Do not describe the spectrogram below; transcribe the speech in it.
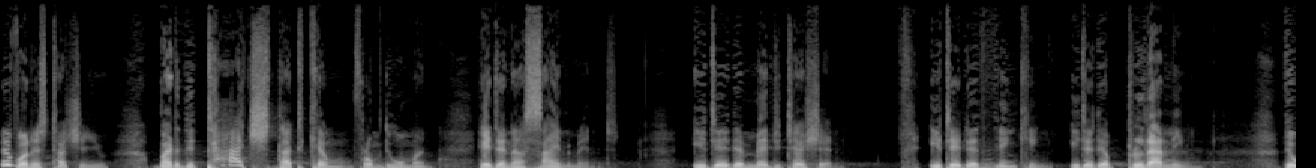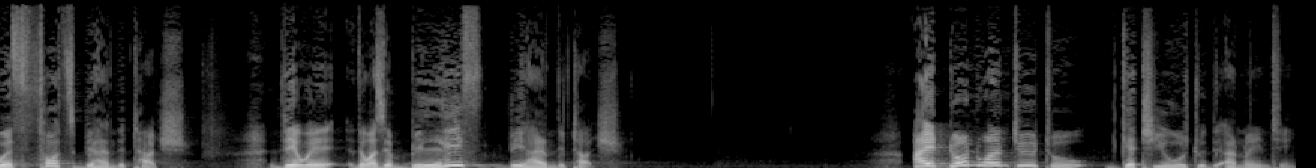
Everyone is touching you. But the touch that came from the woman had an assignment, it had a meditation, it had a thinking, it had a planning. There were thoughts behind the touch, there, were, there was a belief behind the touch. I don't want you to get used to the anointing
